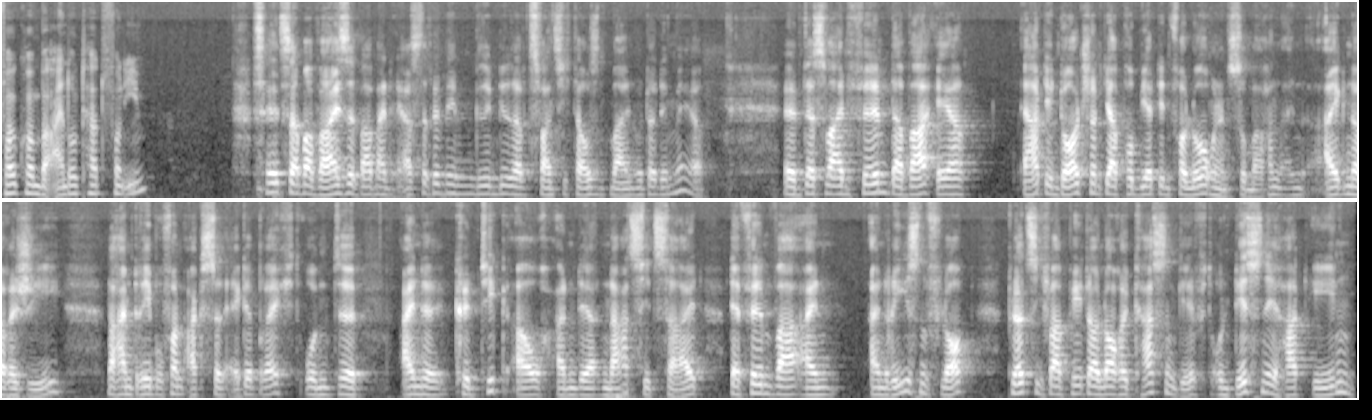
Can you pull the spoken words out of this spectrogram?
vollkommen beeindruckt hat von ihm? Seltsamerweise war mein erster Film, wie gesagt, 20.000 Meilen unter dem Meer. Äh, das war ein Film, da war er er hat in Deutschland ja probiert, den Verlorenen zu machen, in eigener Regie, nach einem Drehbuch von Axel Eggebrecht und äh, eine Kritik auch an der Nazi-Zeit. Der Film war ein, ein Riesenflop. Plötzlich war Peter Lorre Kassengift und Disney hat ihn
